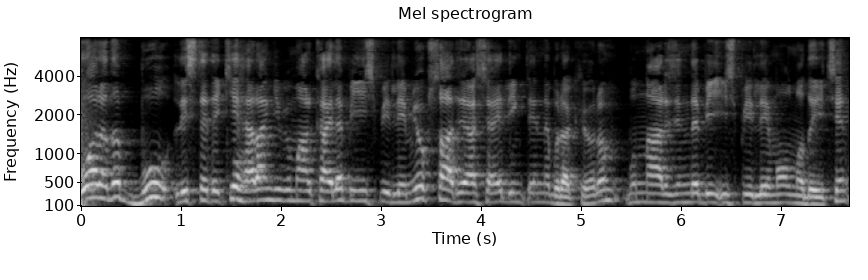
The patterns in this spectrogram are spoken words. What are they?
Bu arada bu listedeki herhangi bir markayla bir işbirliğim yok. Sadece aşağıya linklerini bırakıyorum. Bunun haricinde bir işbirliğim olmadığı için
